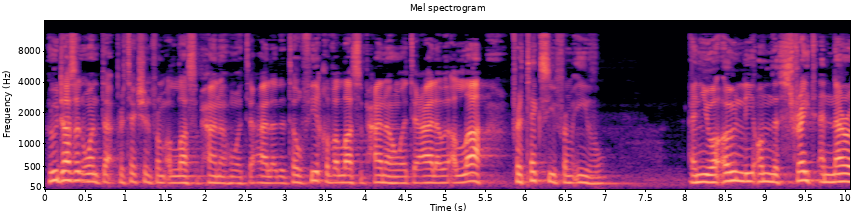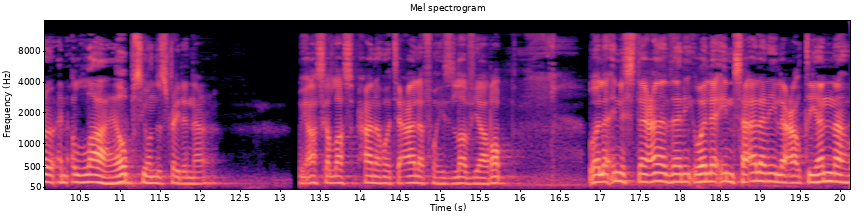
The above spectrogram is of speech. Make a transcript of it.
Who doesn't want that protection from Allah subhanahu wa ta'ala, the tawfiq of Allah subhanahu wa ta'ala, where Allah protects you from evil. And you are only on the straight and narrow, and Allah helps you on the straight and narrow. We ask Allah subhanahu wa ta'ala for His love, Ya Rabb. ولئن استعاذني ولئن سألني لأعطينه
